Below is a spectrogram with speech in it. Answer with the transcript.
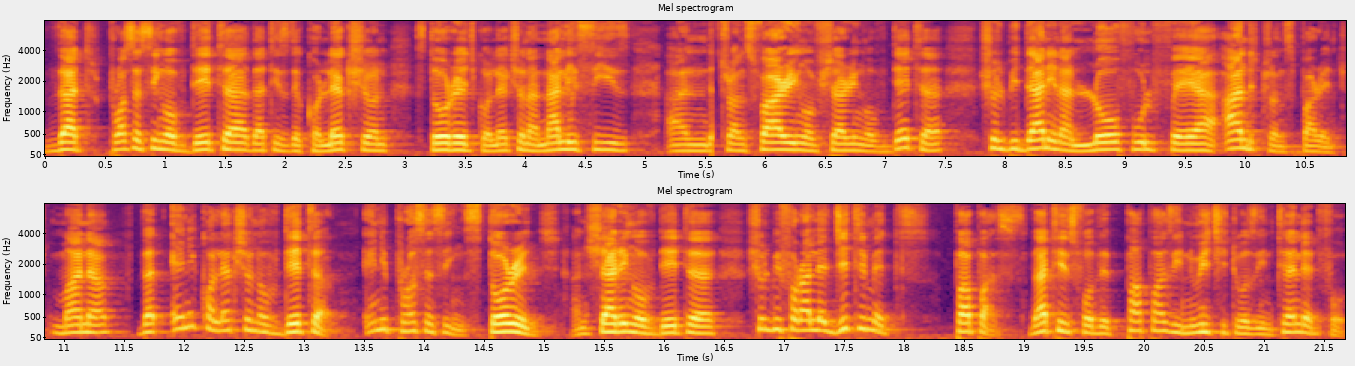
that processing of data, that is the collection, storage, collection, analysis, and transferring of sharing of data, should be done in a lawful, fair, and transparent manner, that any collection of data any processing, storage, and sharing of data should be for a legitimate purpose. That is, for the purpose in which it was intended for.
